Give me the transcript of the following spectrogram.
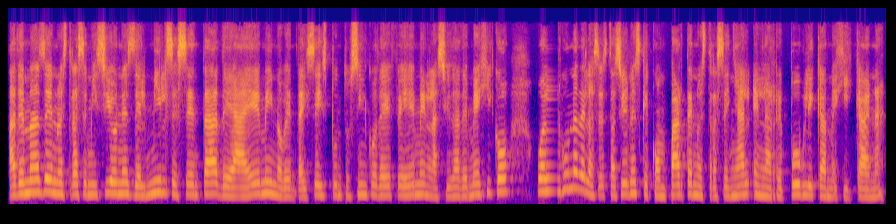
además de nuestras emisiones del 1060 de AM y 96.5 de FM en la Ciudad de México o alguna de las estaciones que comparten nuestra señal en la República Mexicana.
